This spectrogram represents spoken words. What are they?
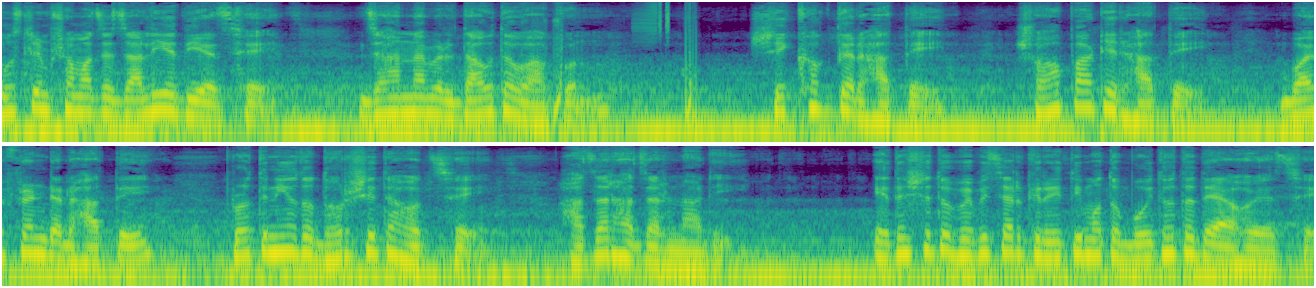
মুসলিম সমাজে জ্বালিয়ে দিয়েছে জাহান্নামের দাউদাও আগুন শিক্ষকদের হাতে, সহপাঠীর হাতে বয়ফ্রেন্ডের হাতে প্রতিনিয়ত ধর্ষিতা হচ্ছে হাজার হাজার নারী। এদেশে তো বেবিচারকে রীতিমতো বৈধতা দেয়া হয়েছে।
